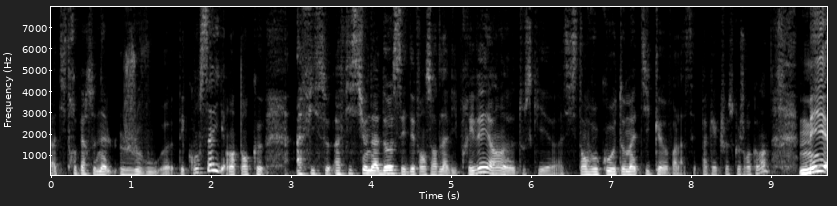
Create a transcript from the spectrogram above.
à titre personnel, je vous euh, des conseils en tant que aficionados et défenseur de la vie privée. Hein, euh, tout ce qui est assistant vocaux automatique, euh, voilà, c'est pas quelque chose que je recommande. Mais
